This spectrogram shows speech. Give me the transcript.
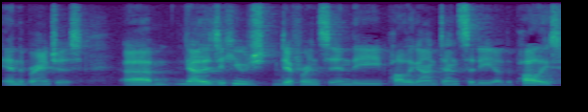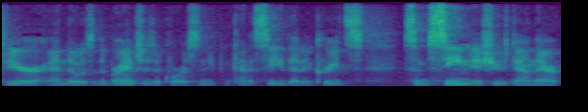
and the branches. Um, now there's a huge difference in the polygon density of the polysphere and those of the branches of course and you can kind of see that it creates some seam issues down there.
